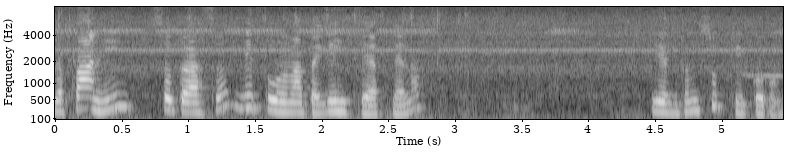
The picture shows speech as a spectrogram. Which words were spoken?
आपलं पाणी सगळं असं नितळून आता घ्यायचं आहे आपल्याला. एकदम सुकी करून.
